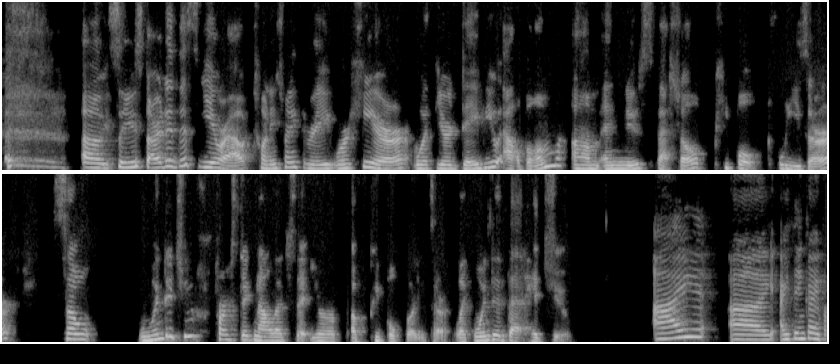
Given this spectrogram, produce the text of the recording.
um, so you started this year out, 2023. We're here with your debut album um, and new special, People Pleaser. So when did you first acknowledge that you're a people pleaser? Like when did that hit you? I uh, I think I've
